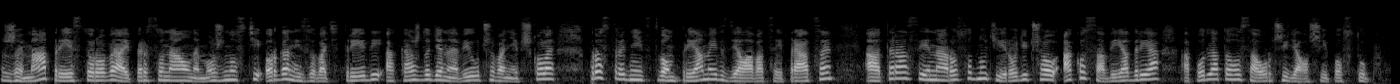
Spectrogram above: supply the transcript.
že má priestorové aj personálne možnosti organizovať triedy a každodenné vyučovanie v škole prostredníctvom priamej vzdelávacej práce a teraz je na rozhodnutí rodičov, ako sa vyjadria a podľa toho sa určí ďalší postup.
